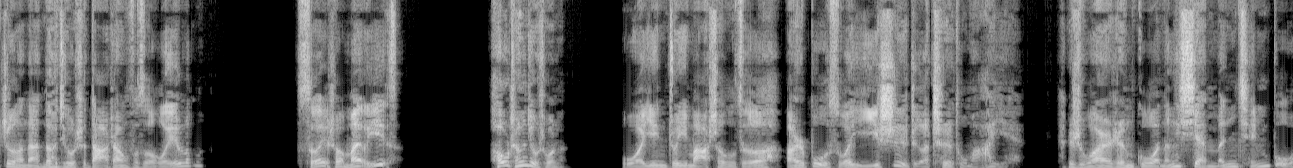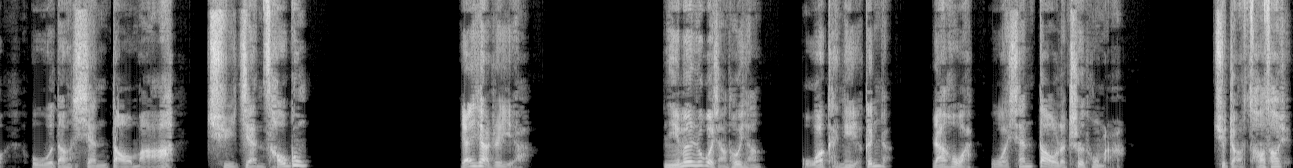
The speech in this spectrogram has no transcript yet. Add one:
这难道就是大丈夫所为了吗？所以说蛮有意思。侯成就说了。我因追马受责而不所以事者，赤兔马也。如二人果能献门擒布，吾当先盗马去见曹公。言下之意啊，你们如果想投降，我肯定也跟着。然后啊，我先盗了赤兔马，去找曹操去。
